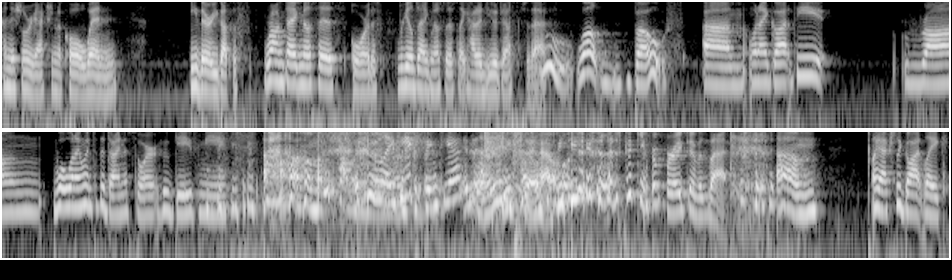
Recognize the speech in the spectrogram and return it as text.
initial reaction, Nicole, when either you got the f- wrong diagnosis or the f- real diagnosis? Like, how did you adjust to that? Ooh, well, both. Um, when I got the wrong, well, when I went to the dinosaur who gave me, um, who like Is he extinct yet? It makes me so happy. I'm just gonna keep referring to him as that. Um, I actually got like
